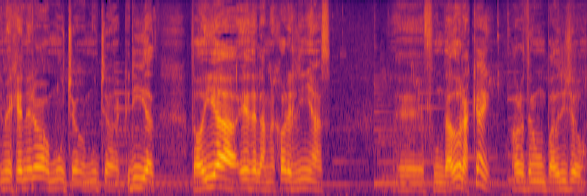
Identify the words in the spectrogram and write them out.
Y me generó mucho, mucha cría. Todavía es de las mejores líneas eh, fundadoras que hay. Ahora tenemos un padrillo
